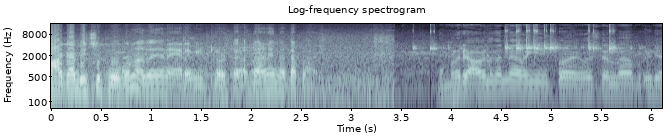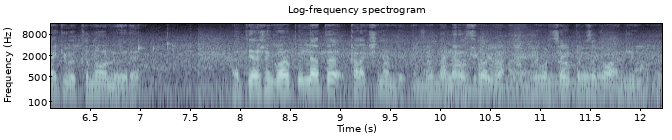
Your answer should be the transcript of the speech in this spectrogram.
ബാഗ ബീച്ച് പോകും. അത് കഴിഞ്ഞ് നേരെ വീട്ടിലോട്ട്. അതാണ് ഇന്നത്തെ പ്ലാൻ നമ്മൾ രാവിലെ തന്നെ ഇറങ്ങി ഇപ്പോൾ ഏകദേശം എല്ലാം റെഡിയാക്കി വെക്കുന്നുള്ളൂ ഇവർ അത്യാവശ്യം കുഴപ്പമില്ലാത്ത കളക്ഷൻ ഉണ്ട്. നമുക്ക് നല്ല രസമൊക്കെ കാണാം. ഞങ്ങൾ കുറച്ച് ഐറ്റംസ് ഒക്കെ വാങ്ങിയിട്ടുണ്ട്.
